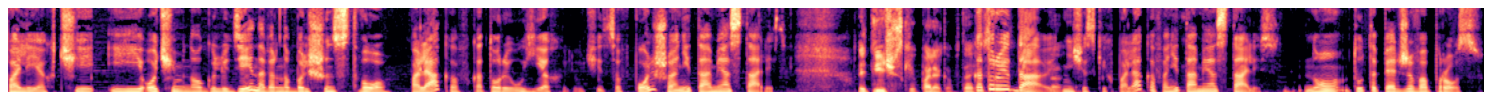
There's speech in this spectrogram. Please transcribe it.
Полегче. И очень много людей, наверное, большинство поляков, которые уехали учиться в Польшу, они там и остались. Этнических поляков, да? Которые, да, да, этнических поляков, они там и остались. Но тут опять же вопрос,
